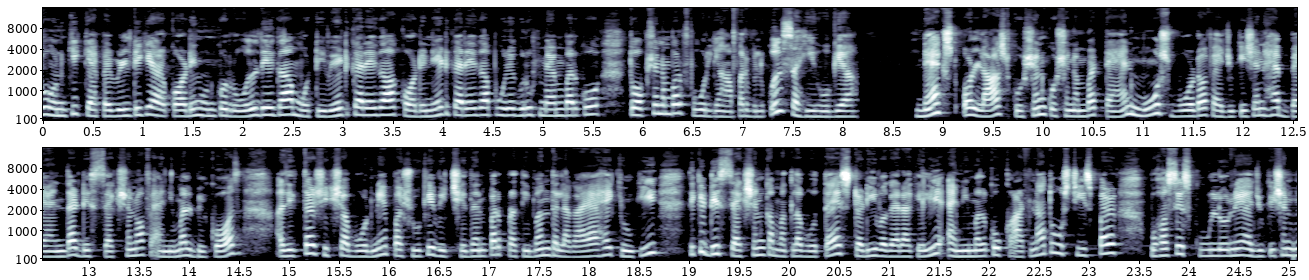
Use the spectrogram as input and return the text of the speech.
जो उनकी कैपेबिलिटी के अकॉर्डिंग उनको रोल देगा मोटिवेट करेगा कोऑर्डिनेट करेगा पूरे ग्रुप मेंबर को तो ऑप्शन नंबर फोर यहाँ पर बिल्कुल सही हो गया नेक्स्ट और last question question number ten most board of education have ban the dissection of animal because अधिकतर शिक्षा बोर्ड ने पशु के विच्छेदन पर प्रतिबंध लगाया है क्योंकि देखिए डिसेक्शन का मतलब होता है स्टडी वगैरह के लिए एनिमल को काटना तो उस चीज़ पर बहुत से स्कूलों ने एजुकेशन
